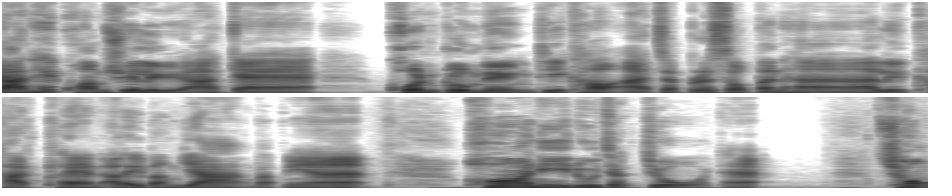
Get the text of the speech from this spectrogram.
การให้ความช่วยเหลือแก่ คนกลุ่มหนึ่งที่เขาอาจจะประสบปัญหาหรือขาดแคลนอะไรบางอย่างแบบนี้ ข้อนี้ดูจากโจทย์ฮะช่อง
